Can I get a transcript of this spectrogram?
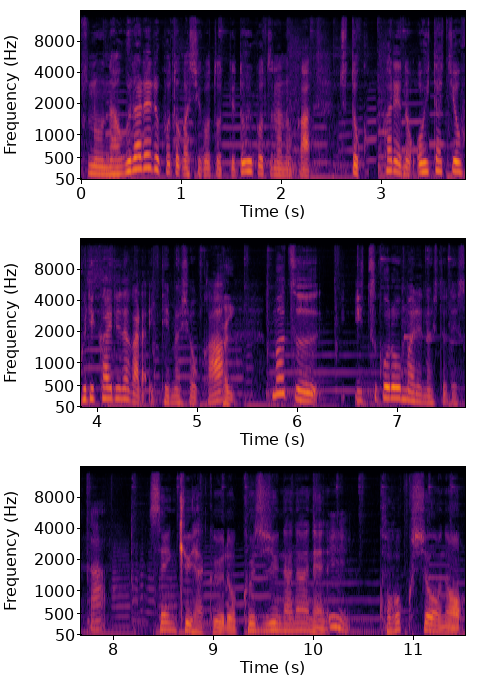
その殴られることが仕事ってどういうことなのかちょっと彼の生い立ちを振り返りながら言ってみましょうか、はい。まずいつ頃生まれの人ですか？1967年、うん。湖北省の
